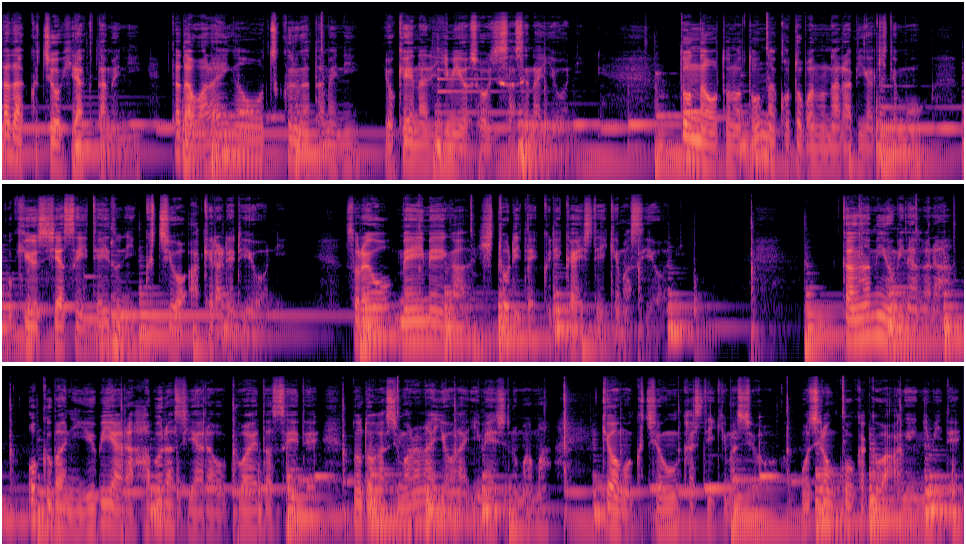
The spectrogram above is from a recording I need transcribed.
ただ口を開くためにただ笑い顔を作るがために余計な力みを生じさせないように。どんな音のどんな言葉の並びが来ても呼吸しやすい程度に口を開けられるようにそれをめいめいが一人で繰り返していけますように。鏡を見ながら奥歯に指やら歯ブラシやらを加えたせいで喉が閉まらないようなイメージのまま今日も口を動かしていきましょう。もちろん口角は上げ気味で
